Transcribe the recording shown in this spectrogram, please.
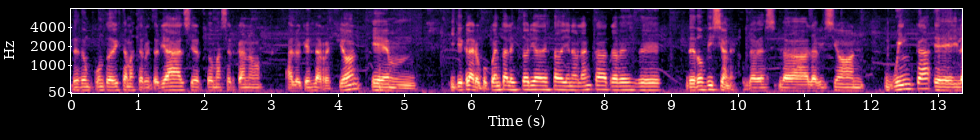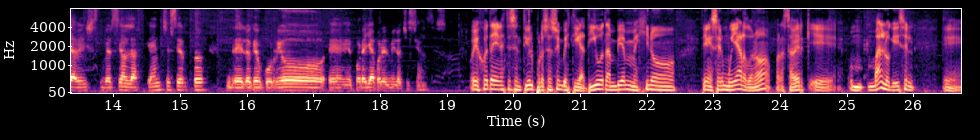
desde un punto de vista más territorial, ¿cierto? Más cercano a lo que es la región. Em, y que claro, pues cuenta la historia de esta ballena blanca a través de, de dos visiones. La, la, la visión Winca eh, y la versión Lafkenche, ¿cierto? De lo que ocurrió eh, por allá por el 1800. Oye, J, y en este sentido el proceso investigativo también me imagino tiene que ser muy arduo, ¿no? Para saber que, más lo que dice el, eh,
